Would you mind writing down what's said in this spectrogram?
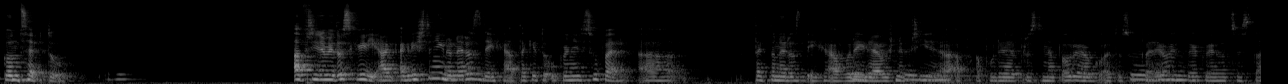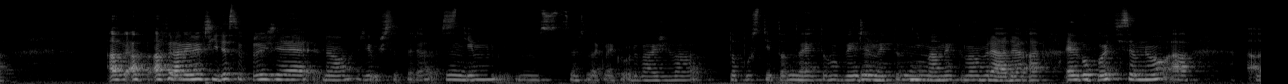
konceptů. A přijde mi to skvělý. A, a když to někdo nerozdechá, tak je to úplně super. A, tak to nerozdechá, odejde a už nepřijde a, a půjde prostě na power jogu a je to super, jo, je to jako jeho cesta. A, a, a právě mi přijde super, že, no, že už se teda s tím mm, jsem se takhle jako odvážila to pustit, to, to jak tomu věřím, jak to vnímám, jak to mám ráda a, a jako pojď se mnou a, a,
